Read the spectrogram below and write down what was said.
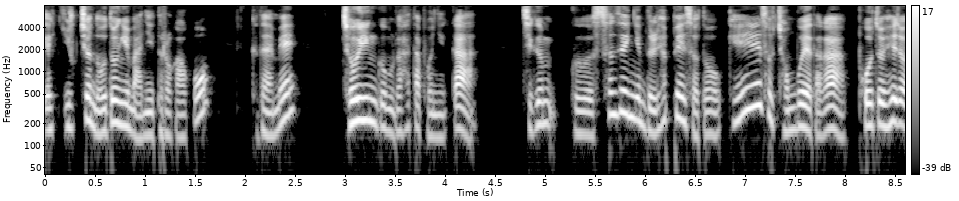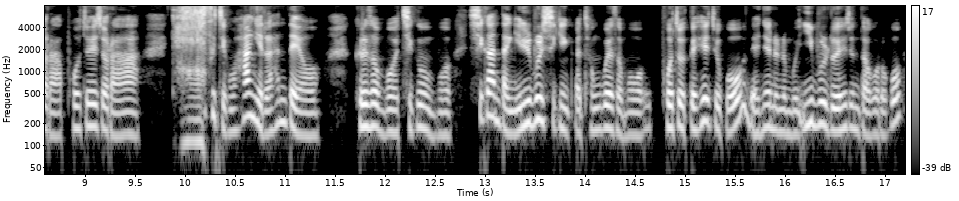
예 육체 노동이 많이 들어가고 그다음에 저임금으로 하다 보니까 지금 그 선생님들 협회에서도 계속 정부에다가 "보조해 줘라, 보조해 줘라." 계속 지금 항의를 한대요. 그래서 뭐 지금은 뭐 시간당 1 불씩인가 정부에서 뭐 보조도 해 주고 내년에는 뭐 2 불도 해 준다고 그러고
